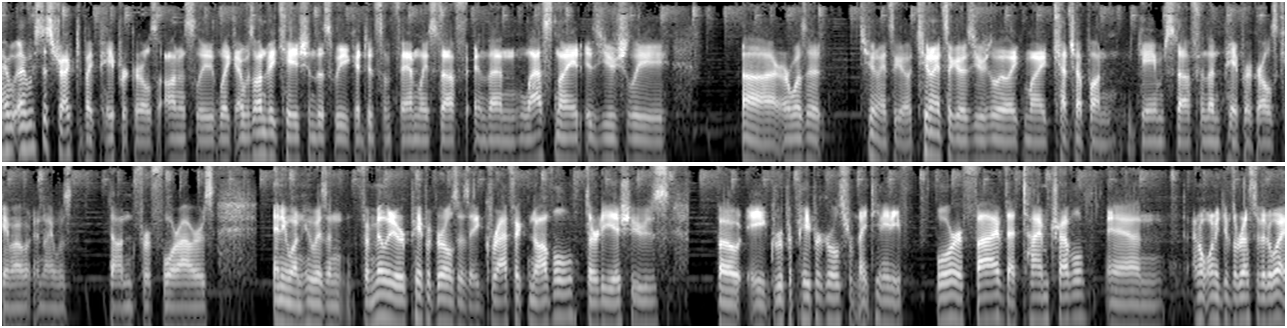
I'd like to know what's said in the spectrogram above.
I, I was distracted by Paper Girls, honestly. Like I was on vacation this week. I did some family stuff, and then last night is usually, uh, or was it two nights ago? Two nights ago is usually like my catch up on game stuff, and then Paper Girls came out, and I was done for four hours. Anyone who isn't familiar, Paper Girls is a graphic novel, 30 issues, about a group of paper girls from 1984 or 5 that time travel, and I don't want to give the rest of it away.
